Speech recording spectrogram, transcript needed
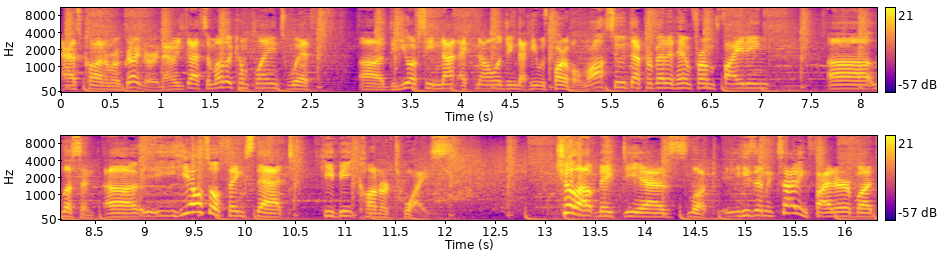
as Conor McGregor. Now, he's got some other complaints with uh, the UFC not acknowledging that he was part of a lawsuit that prevented him from fighting. Uh, listen, uh, he also thinks that he beat Conor twice. Chill out, Nate Diaz. Look, he's an exciting fighter, but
